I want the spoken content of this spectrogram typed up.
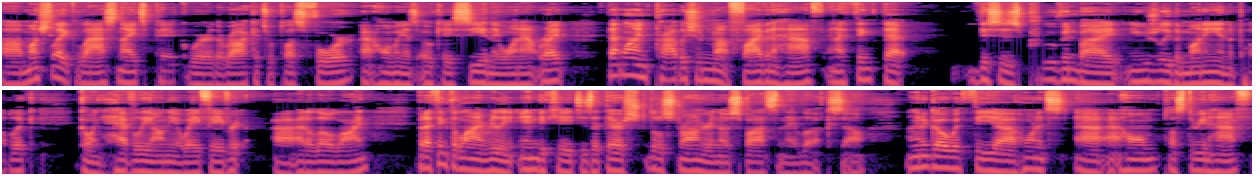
Uh, much like last night's pick, where the Rockets were plus four at home against OKC and they won outright, that line probably should have been about five and a half. And I think that this is proven by usually the money and the public going heavily on the away favorite uh, at a low line. But I think the line really indicates is that they're a little stronger in those spots than they look. So I'm going to go with the uh, Hornets uh, at home plus three and a half.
